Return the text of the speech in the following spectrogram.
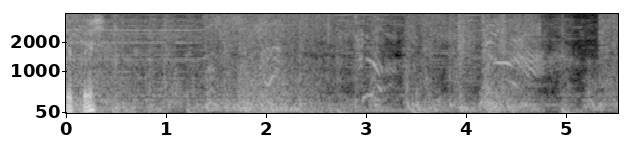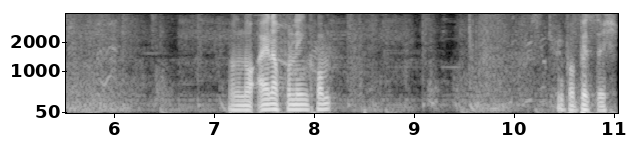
Bist nicht. Also noch einer von denen kommt. Du verpiss dich.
